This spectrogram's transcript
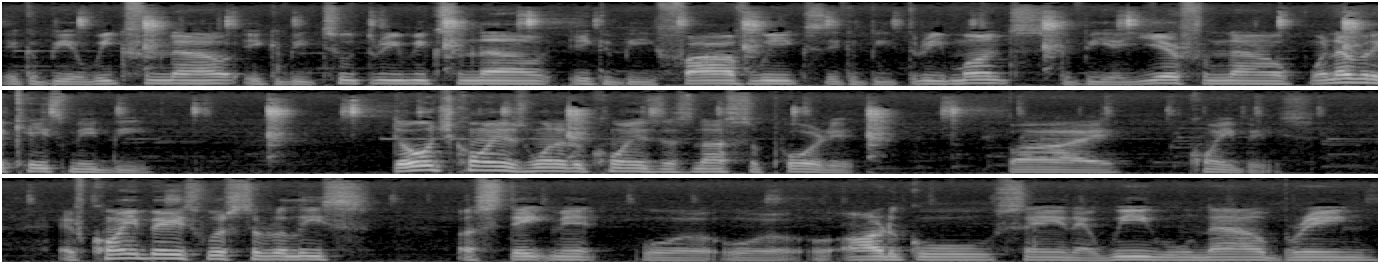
it could be a week from now, it could be two, three weeks from now, it could be five weeks, it could be three months, it could be a year from now, whenever the case may be. Dogecoin is one of the coins that's not supported by Coinbase. If Coinbase was to release a statement or, or, or, article saying that we will now bring,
